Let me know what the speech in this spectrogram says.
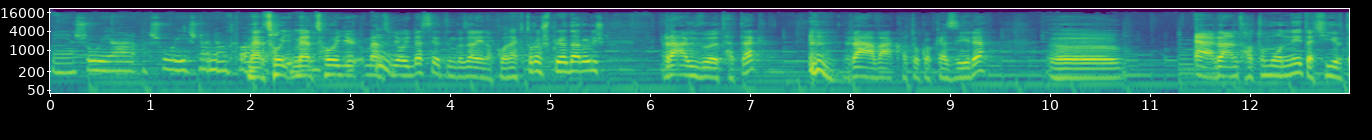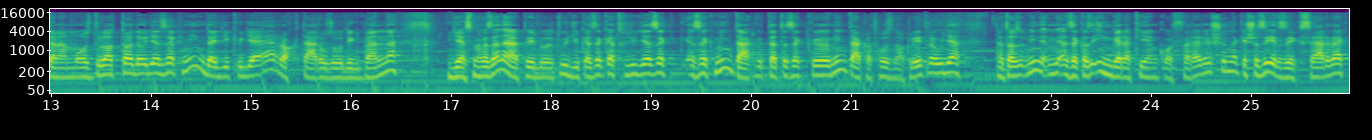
Milyen súlyjal? A súly is nagyon fontos. Mert hogy, mert hogy, mert hogy ahogy beszéltünk az elején a konnektoros példáról is, ráüvölthetek, rávághatok a kezére, ö, elránthatom onnét egy hirtelen mozdulattal, de ugye ezek mindegyik ugye elraktározódik benne, ugye ezt meg az NLP-ből tudjuk ezeket, hogy ugye ezek, ezek minták, tehát ezek mintákat hoznak létre, ugye, tehát az, mind, ezek az ingerek ilyenkor felerősödnek, és az érzékszervek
